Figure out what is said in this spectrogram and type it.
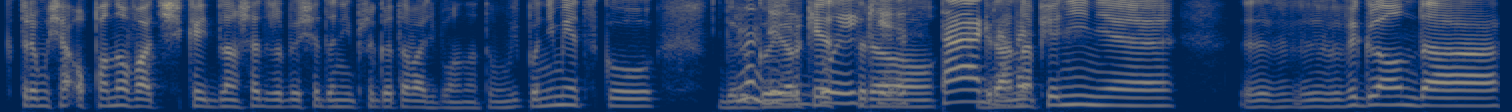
które musiała opanować Kate Blanchett, żeby się do niej przygotować, bo ona to mówi po niemiecku, dyryguje dyryguje orkiestrą, kies- tak, gra na pianinie, wygląda,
